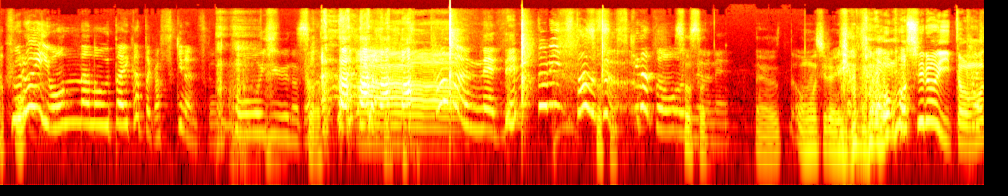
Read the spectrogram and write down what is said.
古い女の歌い方が好きなんですかね？こういうのが。多分ねデビッド・リンチ多分好きだと思うんだよね。うん面白いやっーぱ面白いと思っ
